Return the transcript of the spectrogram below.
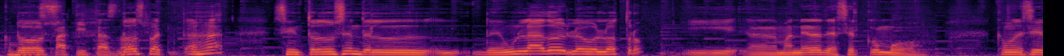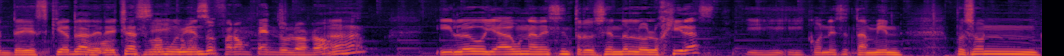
Como dos patitas, ¿no? Dos pat- ajá. Se introducen del, de un lado y luego el otro. Y a la manera de hacer como, ¿cómo decir? De izquierda a Como- derecha se sí, va como moviendo. si fuera un péndulo, ¿no? Ajá. Y luego ya una vez introduciéndolo lo giras y, y con ese también, pues son...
